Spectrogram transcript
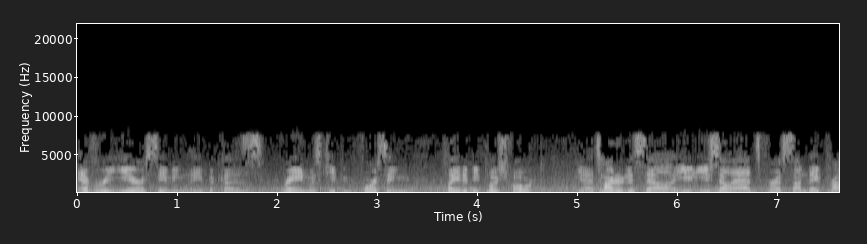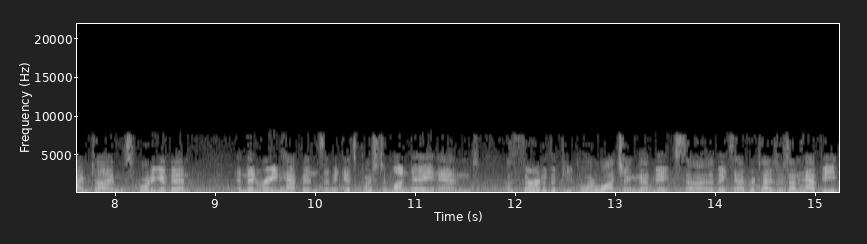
every year, seemingly, because rain was keeping forcing play to be pushed forward. You know, it's harder to sell. You, you sell ads for a Sunday primetime sporting event and then rain happens and it gets pushed to Monday and a third of the people are watching. That makes uh, that makes advertisers unhappy.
